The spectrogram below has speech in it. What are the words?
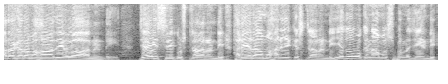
హర హర మహాదేవ అనండి. జై శ్రీకృష్ణ అనండి హరే రామ హరే కృష్ణ అనండి ఏదో ఒక నామస్మరణ చేయండి.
